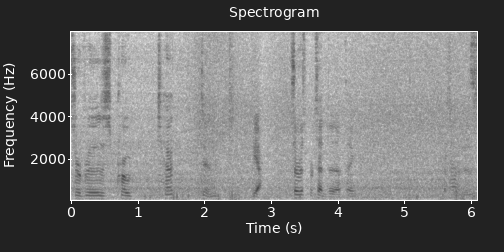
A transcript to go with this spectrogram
Service protectant. Yeah, service protectant. I think that's what it is.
